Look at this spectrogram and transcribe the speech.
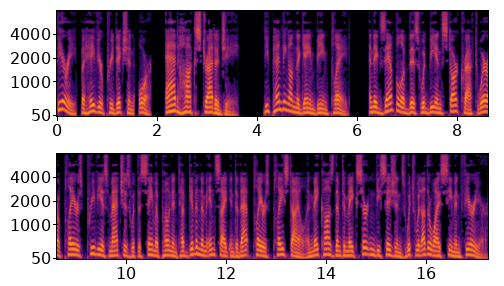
theory, behavior prediction, or ad hoc strategy, depending on the game being played. An example of this would be in StarCraft where a player's previous matches with the same opponent have given them insight into that player's playstyle and may cause them to make certain decisions which would otherwise seem inferior.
